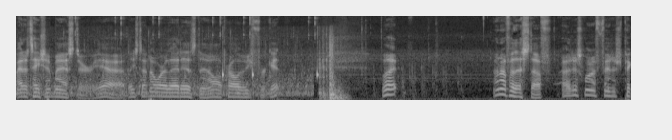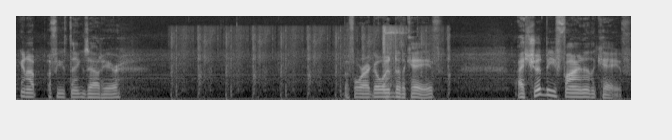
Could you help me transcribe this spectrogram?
Meditation Master. Yeah, at least I know where that is now. I'll probably forget. But, enough of this stuff. I just want to finish picking up a few things out here. Before I go into the cave. I should be fine in the cave.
